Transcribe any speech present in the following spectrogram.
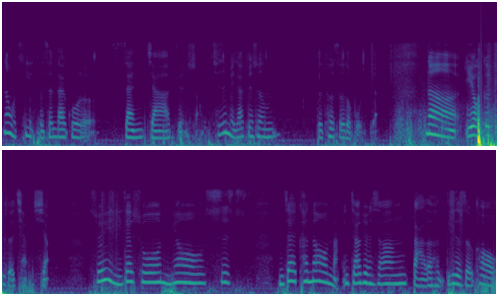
那我自己本身带过了三家券商，其实每家券商的特色都不一样，那也有各自的强项。所以你在说你要是你在看到哪一家券商打了很低的折扣，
